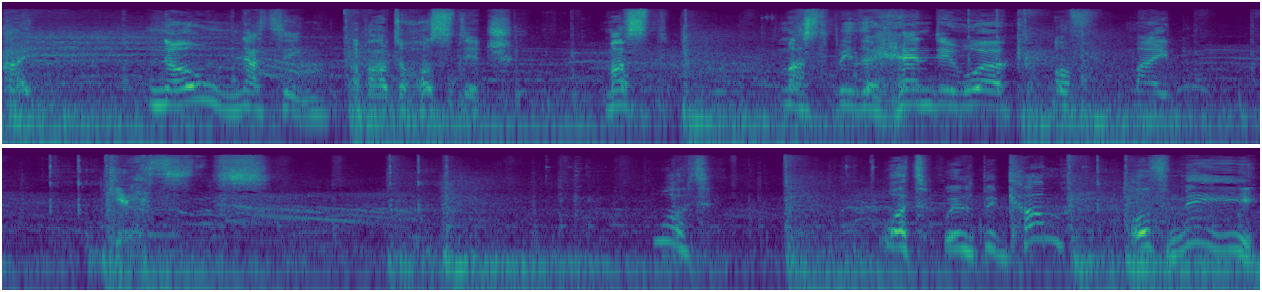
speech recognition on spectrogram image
I know nothing about a hostage. Must must be the handiwork of my guests. What? What will become of me?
